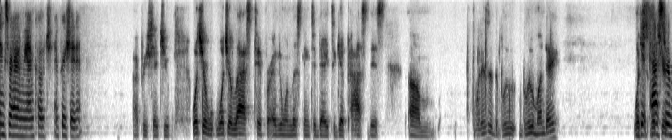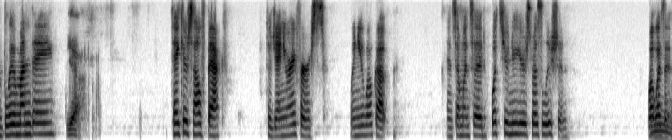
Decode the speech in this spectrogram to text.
Thanks for having me on, Coach. I appreciate it. I appreciate you. What's your what's your last tip for everyone listening today to get past this um, what is it? The blue blue Monday. What's, get past your, your blue Monday. Yeah. Take yourself back to January first when you woke up, and someone said, "What's your New Year's resolution?" What was it?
